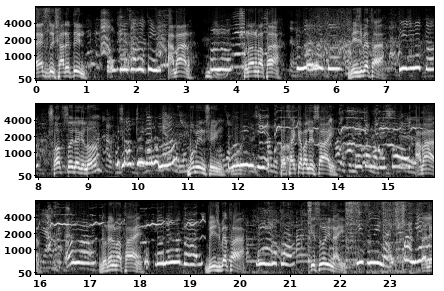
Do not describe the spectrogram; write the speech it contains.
এক দুই, সাড়ে তিন। আমার। সোনার মাথা। বীজ ব্যথা। সব চলে গেল সব থেকে গেল বমিন সিং। সাইকে পালির বলে আমার? ধনের মাথায়? বিষ ব্যথা? কিছুই নাই। কিছুই নাই। আমি তাহলে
